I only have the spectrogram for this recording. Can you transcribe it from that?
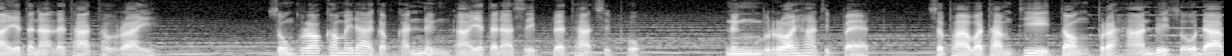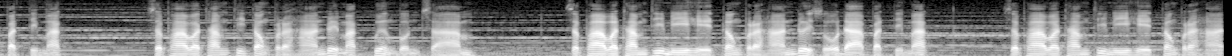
อายตนะและธาตุเท่าไร สงเคราะห์เข้าไม่ได้กับขันธ์หนึ่งอายตนะสิบและธาตุสิบหกหนึ่งร้อยห้าสิบแปดสภาวธรรมที่ต้องประหารด้วยโสดาปฏิมัก สภาวธรรมที่ต้องประหารด้วยมักเบื้องบนสามสภาวธรรมที่มีเหตุต้องประหารด้วยโสดาปฏิมักสภาวธรรมที่มีเหตุต้องประหาร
